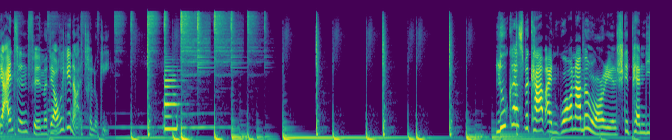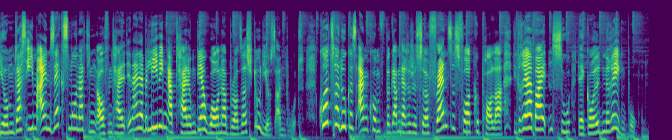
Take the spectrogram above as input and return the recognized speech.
der einzelnen Filme der Originaltrilogie. Lucas bekam ein Warner Memorial Stipendium, das ihm einen sechsmonatigen Aufenthalt in einer beliebigen Abteilung der Warner Bros. Studios anbot. Kurz vor Lucas Ankunft begann der Regisseur Francis Ford Coppola die Dreharbeiten zu Der goldene Regenbogen.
